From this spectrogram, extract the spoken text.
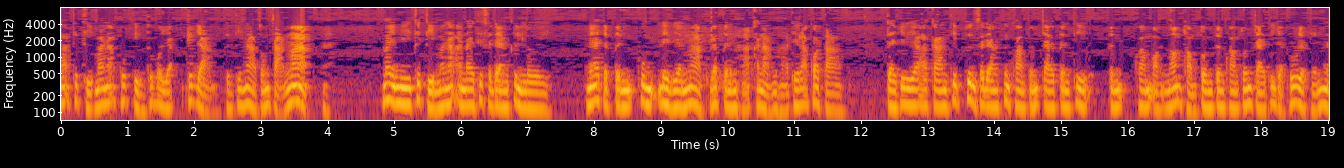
ละทิฏฐิมานะทุกสิ่งทุกอย่างทุกอย่างเป็นที่น่าสงสารมาก ไม่มีทิฏฐิมานะอันใดที่แสดงขึ้นเลยแม้จะเป็นผู้ได้เรียนมาก และเป็นมหาขนาดมหาเทระก็ตาม แต่กิริยาอาการที่ขึ้นแสดงซึ่งความสนใจเป็นที่ เป็นความอ่อนน้อมถ่อมตนเป็นความสนใจที่อยากรู้อยากเห็นใน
